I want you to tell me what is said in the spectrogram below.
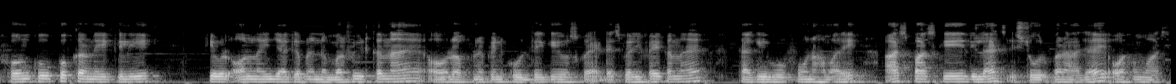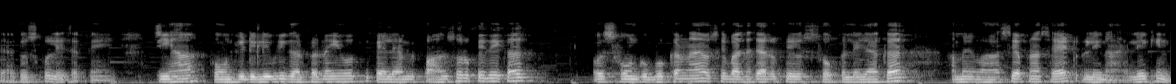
फ़ोन को बुक करने के लिए केवल ऑनलाइन जाके अपना नंबर फ़ीड करना है और अपने पिन कोड दे के उसको एड्रेस वेरीफाई करना है, ताकि वो फ़ोन हमारे आसपास के रिलायंस स्टोर पर आ जाए और हम वहाँ से आके उसको ले सकते हैं। जी हाँ फ़ोन की डिलीवरी घर पर नहीं होती पहले हमें पाँच सौ रुपये देकर उस फ़ोन को बुक करना है, उसके बाद हज़ार रुपये उस शॉप पर ले जाकर हमें वहाँ से अपना सेट लेना है। लेकिन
